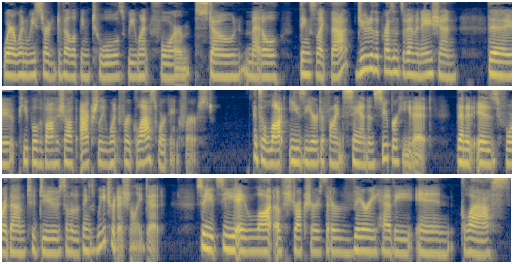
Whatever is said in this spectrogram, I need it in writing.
where when we started developing tools, we went for stone, metal, things like that. Due to the presence of emanation, the people of the Vahashoth actually went for glassworking first. It's a lot easier to find sand and superheat it than it is for them to do some of the things we traditionally did. So you'd see a lot of structures that are very heavy in glass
